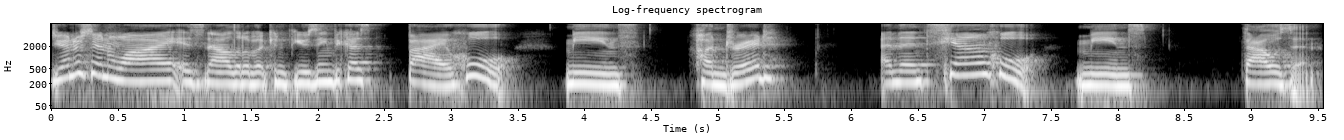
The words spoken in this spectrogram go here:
Do you understand why it's now a little bit confusing? Because Bai Hu means hundred, and then Qian Hu means thousand.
